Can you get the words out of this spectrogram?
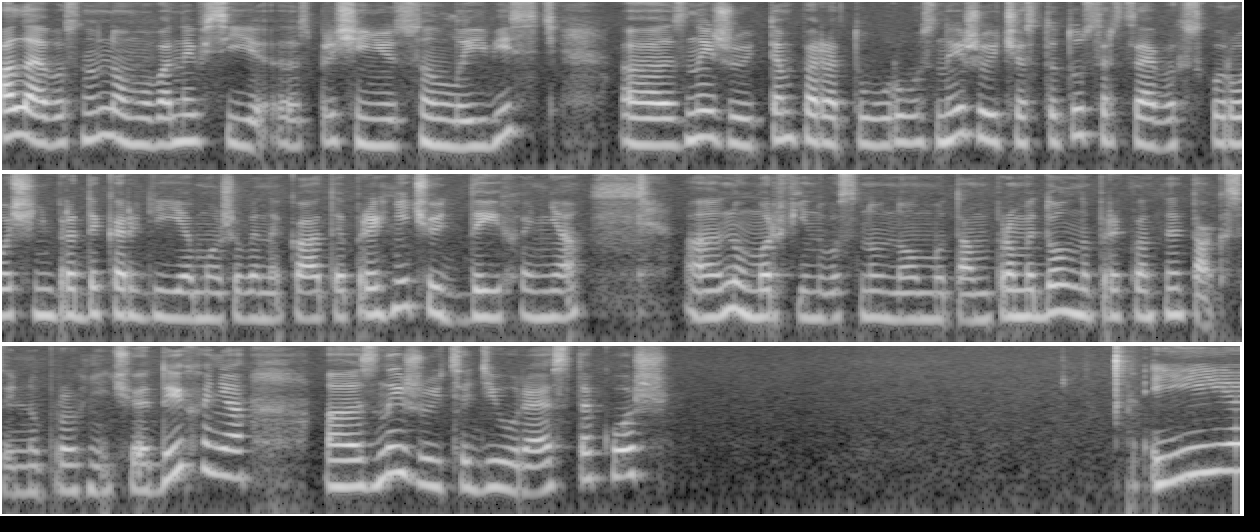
Але в основному вони всі е, спричинюють сонливість, знижують температуру, знижують частоту серцевих скорочень, брадикардія може виникати, пригнічують дихання. Ну, морфін в основному, там промедол, наприклад, не так сильно прогнічує дихання, знижується діурез також. І,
